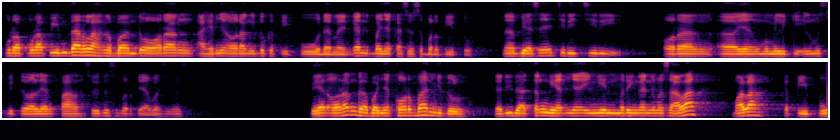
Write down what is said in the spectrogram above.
pura-pura pintar lah ngebantu orang, akhirnya orang itu ketipu dan lain kan banyak kasus seperti itu. Nah biasanya ciri-ciri orang eh, yang memiliki ilmu spiritual yang palsu itu seperti apa sih mas? Biar orang nggak banyak korban gitu loh. Jadi datang niatnya ingin meringankan masalah, malah ketipu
